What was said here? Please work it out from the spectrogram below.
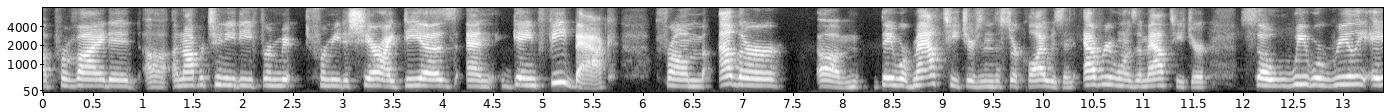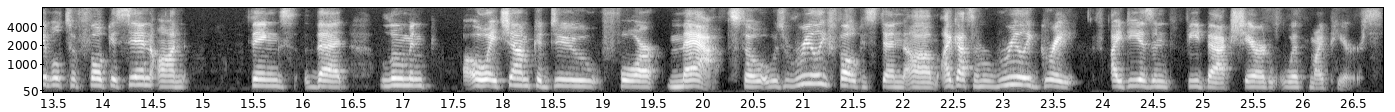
uh, provided uh, an opportunity for me, for me to share ideas and gain feedback from other, um, they were math teachers in the circle I was in. Everyone was a math teacher. So we were really able to focus in on things that Lumen OHM could do for math. So it was really focused and um, I got some really great ideas and feedback shared with my peers.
